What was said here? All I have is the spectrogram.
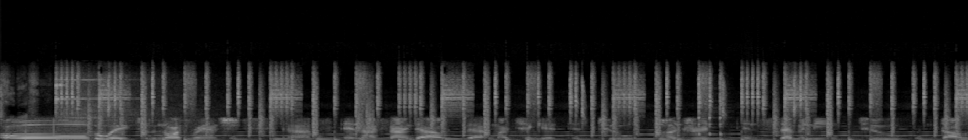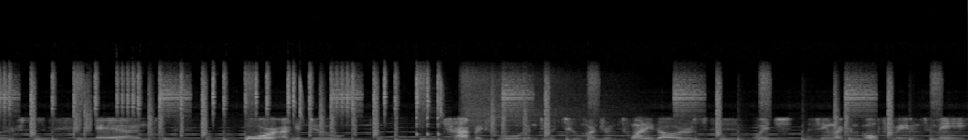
all the way to the North Ranch, uh, and I find out that my ticket is $272. And, or I could do traffic school and do $220, which seemed like an ultimatum to me.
